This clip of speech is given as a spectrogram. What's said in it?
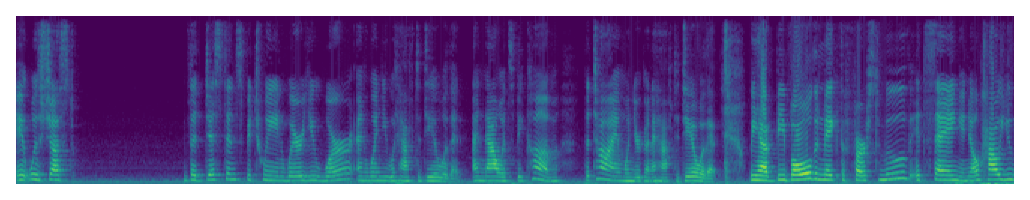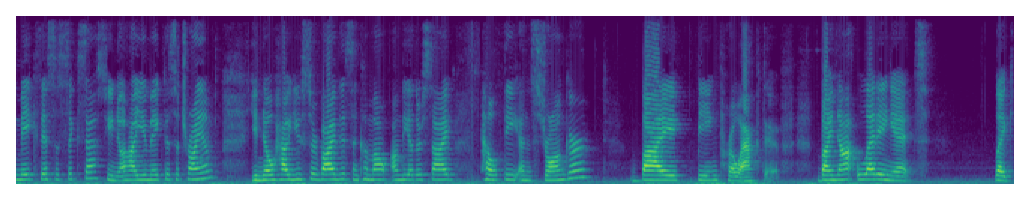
It was just the distance between where you were and when you would have to deal with it. And now it's become the time when you're going to have to deal with it. We have be bold and make the first move. It's saying, you know how you make this a success, you know how you make this a triumph, you know how you survive this and come out on the other side healthy and stronger by being proactive, by not letting it like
